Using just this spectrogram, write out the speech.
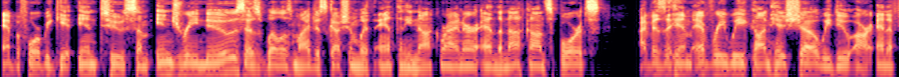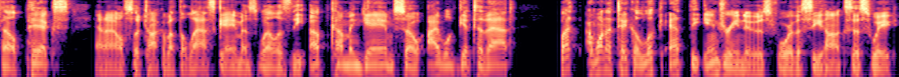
And before we get into some injury news, as well as my discussion with Anthony Nachreiner and the Knock On Sports, I visit him every week on his show. We do our NFL picks, and I also talk about the last game as well as the upcoming game. So I will get to that. But I want to take a look at the injury news for the Seahawks this week.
